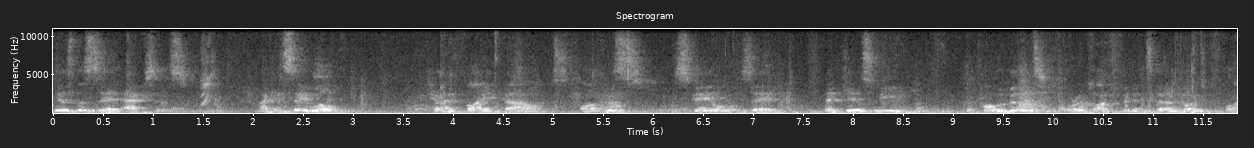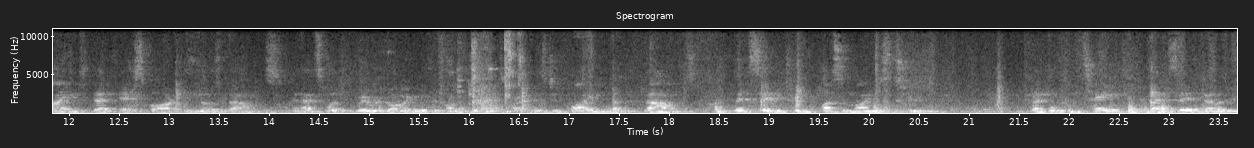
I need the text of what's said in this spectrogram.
is the z-axis. I can say, well, can I find bounds on this scale of z that gives me the probability or a confidence that I'm going to find that x bar in those bounds. And that's what where we're going with the confidence is to find bounds, let's say between plus and minus 2, that will contain that z value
